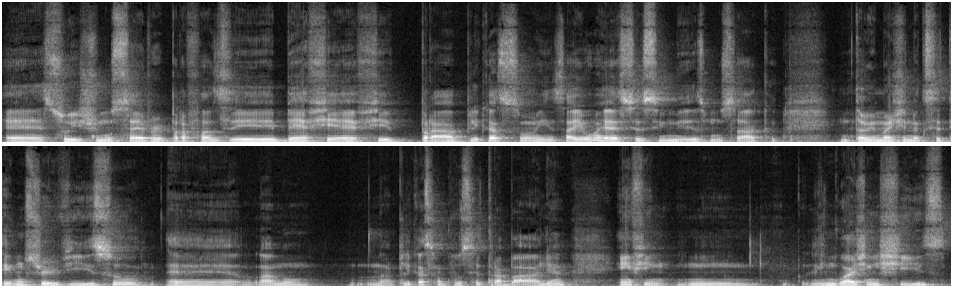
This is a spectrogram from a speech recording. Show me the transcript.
é, Swift no server para fazer BFF para aplicações iOS assim mesmo, saca? Então imagina que você tem um serviço é, lá no, na aplicação que você trabalha, enfim, em linguagem X,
